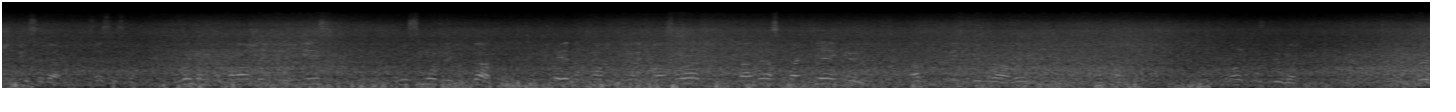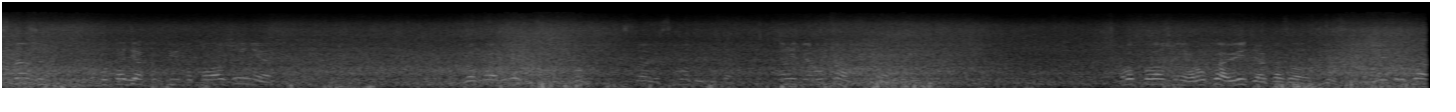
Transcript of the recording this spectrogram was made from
ушли сюда. В этом же положении есть, вы смотрите, как этот может делать возврат, нога подтягивает, а тут треть бедра. Вы можете сбивать. То есть даже выходя в какие-то положения, закладываете, стали, смотрите как. Смотрите, рука. Вот положение, рука, видите, оказалась здесь. Есть рука,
